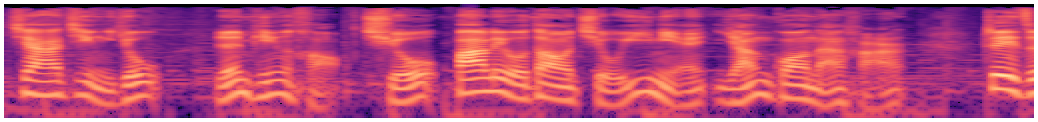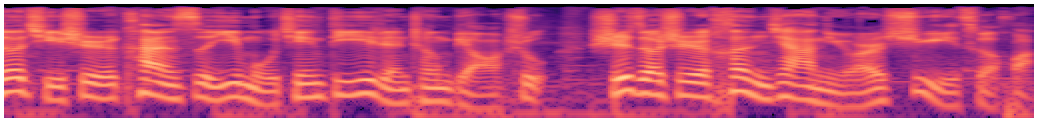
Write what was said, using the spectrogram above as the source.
家境优，人品好，求八六到九一年阳光男孩。这则启事看似以母亲第一人称表述，实则是恨嫁女儿蓄意策划。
